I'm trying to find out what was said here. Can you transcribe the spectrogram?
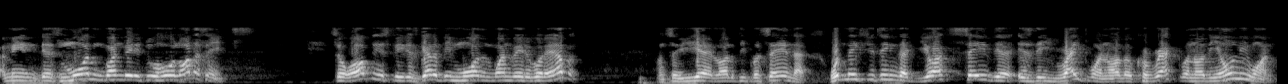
I mean, there's more than one way to do a whole lot of things. So obviously there's got to be more than one way to go to heaven. And so you hear a lot of people saying that. What makes you think that your Savior is the right one or the correct one or the only one?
